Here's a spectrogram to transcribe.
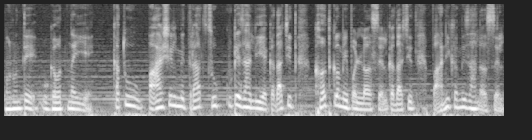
म्हणून ते उगवत नाहीये. का तू पाहशील मित्रा चूक कुठे झाली आहे कदाचित खत कमी पडलं असेल कदाचित पाणी कमी झालं असेल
